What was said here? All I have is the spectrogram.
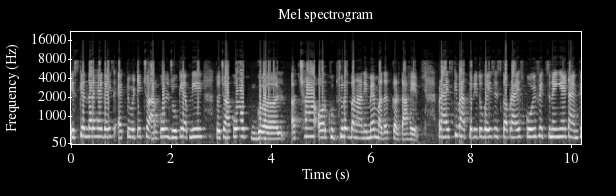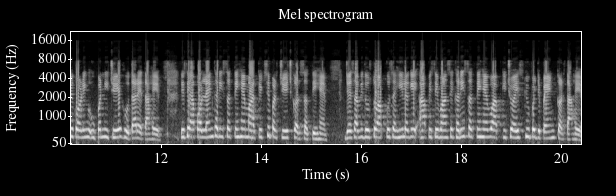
इसके अंदर है गई एक्टिवेटेड चारकोल जो कि अपनी त्वचा को अच्छा और खूबसूरत बनाने में मदद करता है। प्राइस की बात करें तो गई इसका प्राइस प्राइस कोई फिक्स नहीं है टाइम के अकॉर्डिंग ऊपर नीचे होता रहता है। जिसे आप ऑनलाइन खरीद सकते हैं मार्केट से परचेज कर सकते हैं। जैसा भी दोस्तों आपको सही लगे, आप इसे वहाँ से खरीद सकते हैं, वो आपकी चॉइस के ऊपर डिपेंड करता है।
